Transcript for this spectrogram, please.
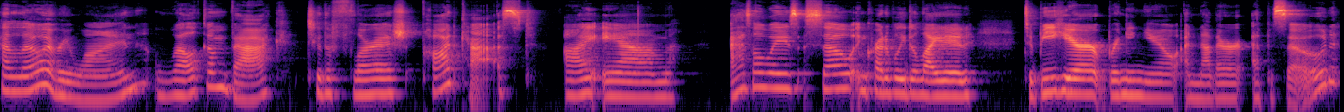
Hello, everyone. Welcome back to the Flourish podcast. I am as always, so incredibly delighted to be here bringing you another episode.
